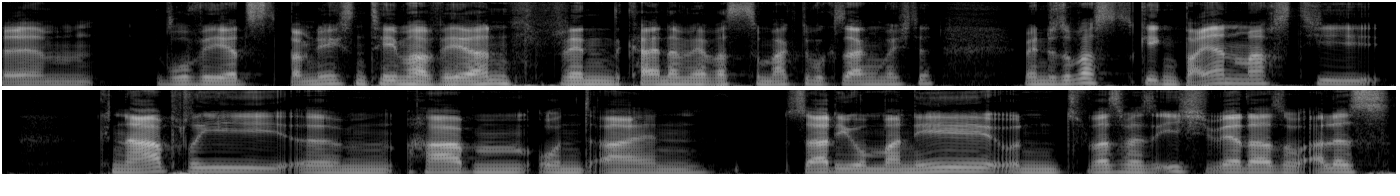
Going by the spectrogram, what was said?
ähm, wo wir jetzt beim nächsten Thema wären, wenn keiner mehr was zu Magdeburg sagen möchte, wenn du sowas gegen Bayern machst, die Knapri ähm, haben und ein Sadio Mané und was weiß ich, wer da so alles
